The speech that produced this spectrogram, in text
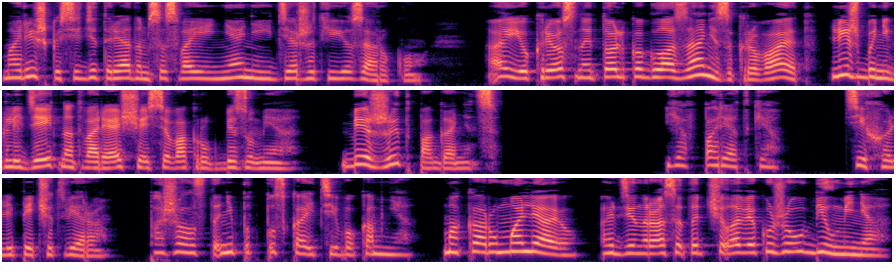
Маришка сидит рядом со своей няней и держит ее за руку. А ее крестный только глаза не закрывает, лишь бы не глядеть на творящееся вокруг безумие. Бежит поганец. «Я в порядке», — тихо лепечет Вера. «Пожалуйста, не подпускайте его ко мне. Макар, умоляю. Один раз этот человек уже убил меня».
